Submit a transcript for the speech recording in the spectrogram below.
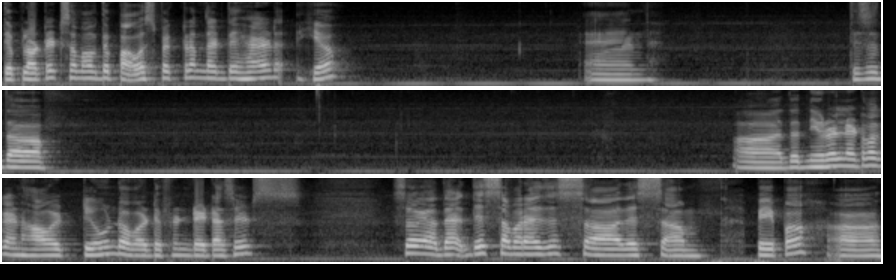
They plotted some of the power spectrum that they had here. And this is the Uh, the neural network and how it tuned over different data sets. So yeah that this summarizes uh, this um, paper uh,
